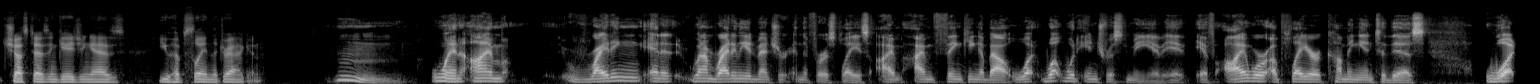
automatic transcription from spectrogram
just as engaging as you have slain the dragon. Hmm. When I'm writing and when I'm writing the adventure in the first place, I'm I'm thinking about what what would interest me if if I were a player coming into this. What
